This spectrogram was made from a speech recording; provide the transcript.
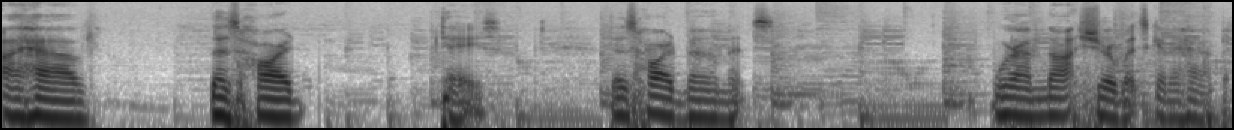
I have those hard days, those hard moments where I'm not sure what's going to happen.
